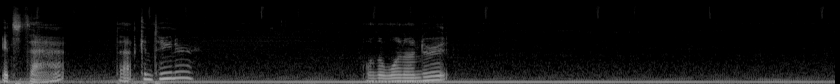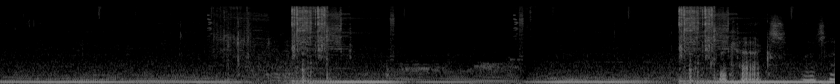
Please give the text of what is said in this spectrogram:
It's that? That container? Or the one under it? Quick hacks. What is that?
